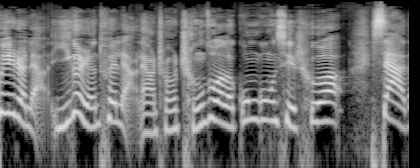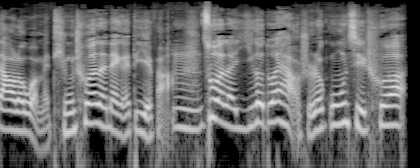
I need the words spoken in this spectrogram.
推着两一个人推两辆车，乘坐了公共汽车，下到了我们停车的那个地方，嗯，坐了一个多小时的公共汽车，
